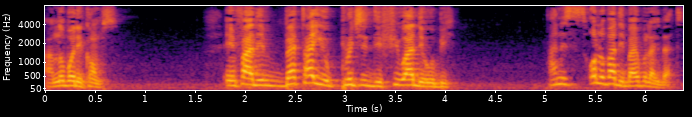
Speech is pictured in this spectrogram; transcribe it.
and nobody comes. In fact, the better you preach it, the fewer they will be. And it's all over the Bible like that.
